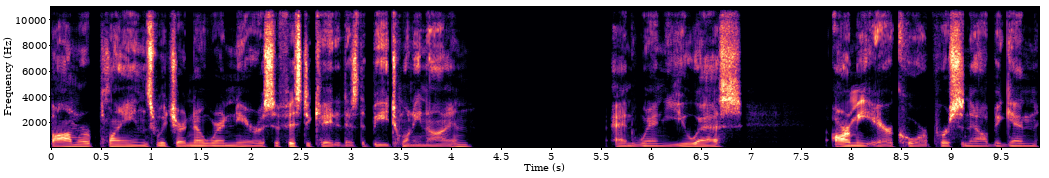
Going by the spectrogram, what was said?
bomber planes which are nowhere near as sophisticated as the B 29. And when U.S. Army Air Corps personnel begin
